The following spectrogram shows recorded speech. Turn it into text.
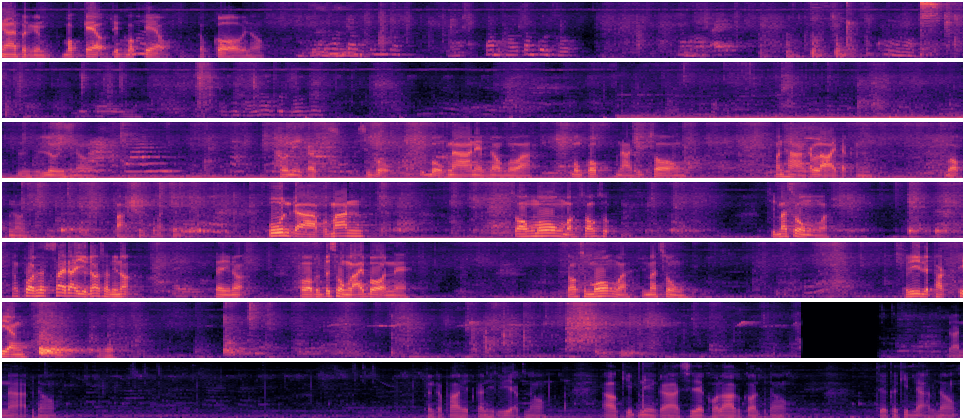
งานเป็นกันบล็อกแก้ว ติดบล็อกแก้วกับกอพี่น้องต้มเขาต้มกุนเขาลุยไปลุยพี่น้องตัวนี้ก็สิโบกสิโบกนาเนี่ยพี่น้องเพราะว่า บงกบหนาสิบสองมันห่างกันหลายจากอันบล็อกพี่องปาดขึ้นปาดขึ้นปูนกับประมาณสองโมงบอกสองสุสิมาส่งวะน้องพอใส่ได้อยู่เนาะสามีเนาะได้อยู่เนาะเพราะว่าเป็นไปส่งหลายบอลเนี่ยสองสมงวะสิมาส่งพอดีเลยพักเที่ยง ด้านหน้าพี่น้องเพิ่นกับพาเห็ดกันเห็ดเวียกพี่น้องเอาคลิปนี้ก็สิได้ขอลาไปก่อนพี่น้อง เจอกันคลิปหน้าพี่น้อง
